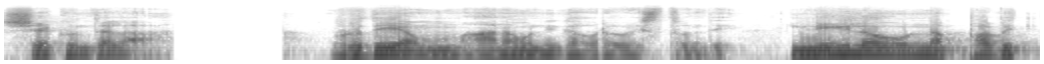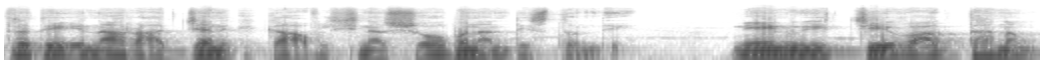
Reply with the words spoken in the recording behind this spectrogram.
శకుంతల హృదయం మానవుని గౌరవిస్తుంది. నీలో ఉన్న పవిత్రతే నా రాజ్యానికి కావలసిన శోభను అందిస్తుంది. నేను ఇచ్చే వాగ్దానం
